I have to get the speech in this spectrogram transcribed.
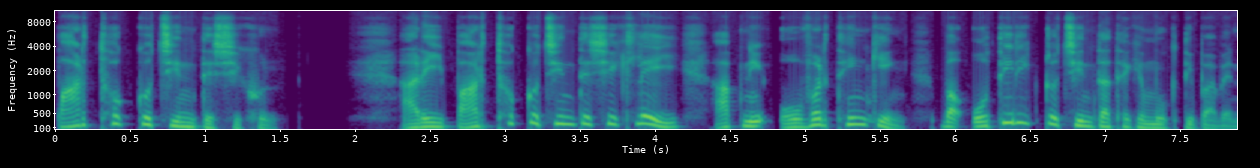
পার্থক্য চিনতে শিখুন। আর এই পার্থক্য চিনতে শিখলেই আপনি ওভারথিঙ্কিং বা অতিরিক্ত চিন্তা থেকে মুক্তি পাবেন।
